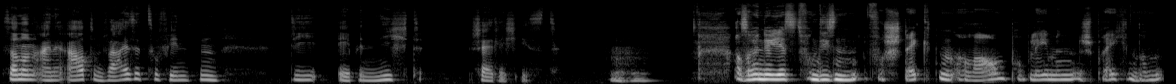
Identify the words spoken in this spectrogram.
sondern eine Art und Weise zu finden, die eben nicht schädlich ist. Also wenn wir jetzt von diesen versteckten Alarmproblemen sprechen, dann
